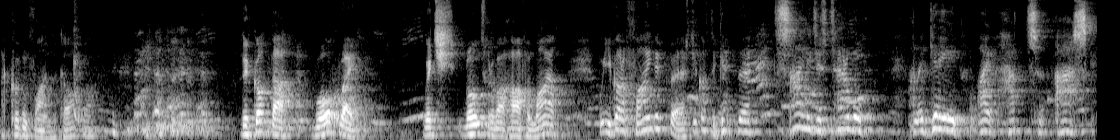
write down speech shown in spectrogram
I couldn't find the car park. They've got that walkway which runs for about half a mile. But you've got to find it first. You've got to get there. The signage is terrible. And again, I had to ask,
